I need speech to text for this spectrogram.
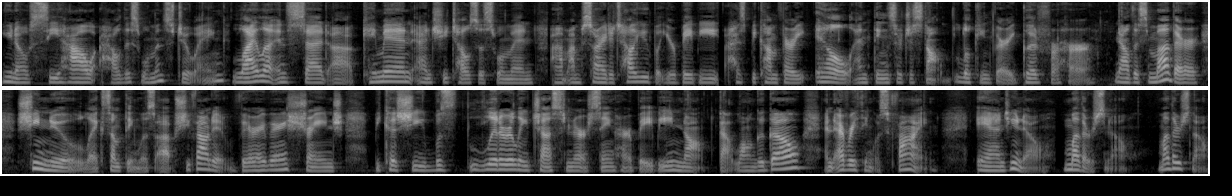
you know see how how this woman's doing. Lila instead uh, came in and she tells this woman um, i'm sorry to tell you but your baby has become very ill and things are just not looking very good for her. Now this mother she knew like something was up. She found it very very strange because she was literally just nursing her baby not that long ago and everything was fine. And you know mothers know. Mothers know.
